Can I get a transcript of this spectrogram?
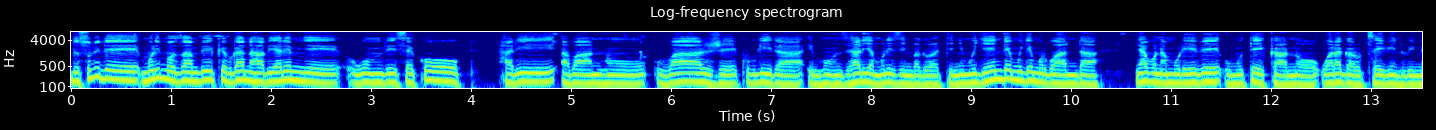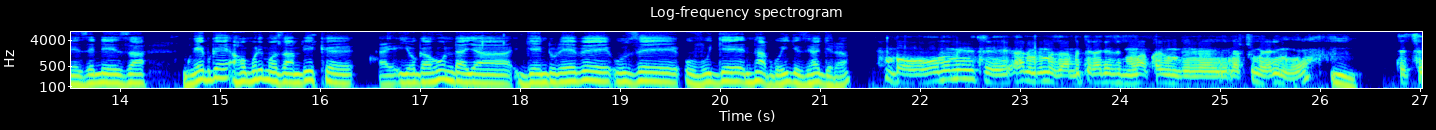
Dusubire muri mozambique bwana habiyaremye wumvise ko hari abantu baje kubwira impunzi hariya muri zimbabwe bati nimugende mujye mu rwanda nyabuna murebe umutekano waragarutse ibintu bimeze neza. Mwebwe aho muri mozambique iyo gahunda ya genda urebe uze uvuge ntabwo yigeze ihagera? Uwo muminisitiri hano muri mozambique yarageze mu mwaka w'ibihumbi bibiri na cumi na rimwe. Ndetse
